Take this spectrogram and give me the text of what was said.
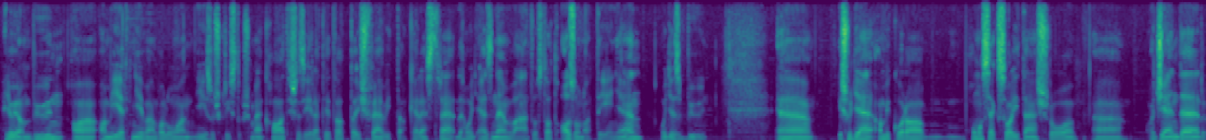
Egy olyan bűn, a, amiért nyilvánvalóan Jézus Krisztus meghalt, és az életét adta, és felvitte a keresztre, de hogy ez nem változtat azon a tényen, hogy ez bűn. E, és ugye, amikor a homoszexualitásról, a gender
